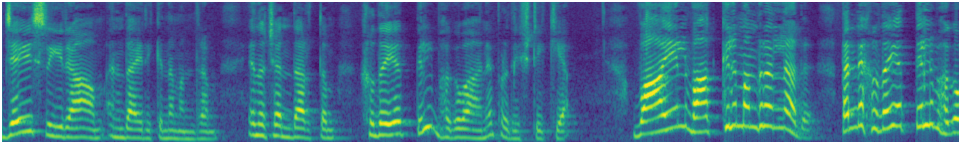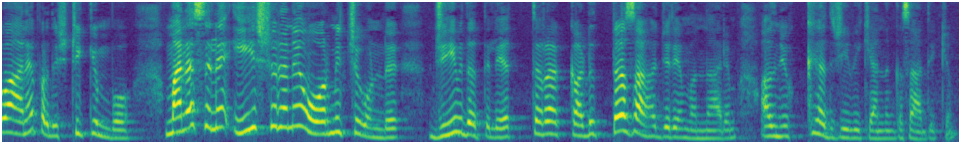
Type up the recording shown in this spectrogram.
ജയ് ശ്രീരാം എന്നതായിരിക്കുന്ന മന്ത്രം. എന്നുവെച്ചാൽ എന്താർത്ഥം? ഹൃദയത്തിൽ ഭഗവാനെ പ്രതിഷ്ഠിക്കുക. വായിൽ വാക്കിൽ മന്ത്രമല്ല അത്. തന്റെ ഹൃദയത്തിൽ ഭഗവാനെ പ്രതിഷ്ഠിക്കുമ്പോൾ മനസ്സിൽ ഈശ്വരനെ ഓർമ്മിച്ചുകൊണ്ട് ജീവിതത്തിൽ എത്ര കടുത്ത സാഹചര്യം വന്നാലും അതിനൊക്കെ അതിജീവിക്കാൻ നിങ്ങൾക്ക് സാധിക്കും.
